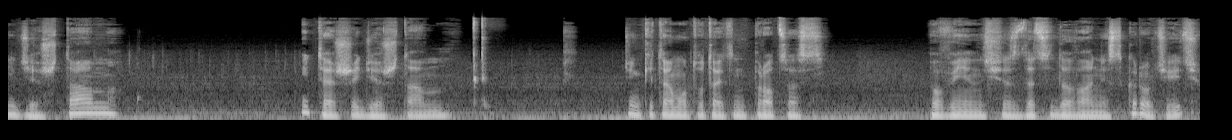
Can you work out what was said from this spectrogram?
Idziesz tam. I też idziesz tam. Dzięki temu tutaj ten proces powinien się zdecydowanie skrócić.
